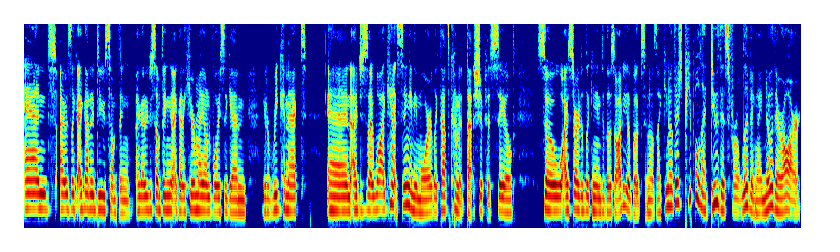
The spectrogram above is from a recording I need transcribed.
and I was like, I gotta do something. I gotta do something. I gotta hear my own voice again. I gotta reconnect. And I just like, well, I can't sing anymore. Like that's kind of, that ship has sailed. So I started looking into those audiobooks and I was like, you know, there's people that do this for a living. I know there are.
